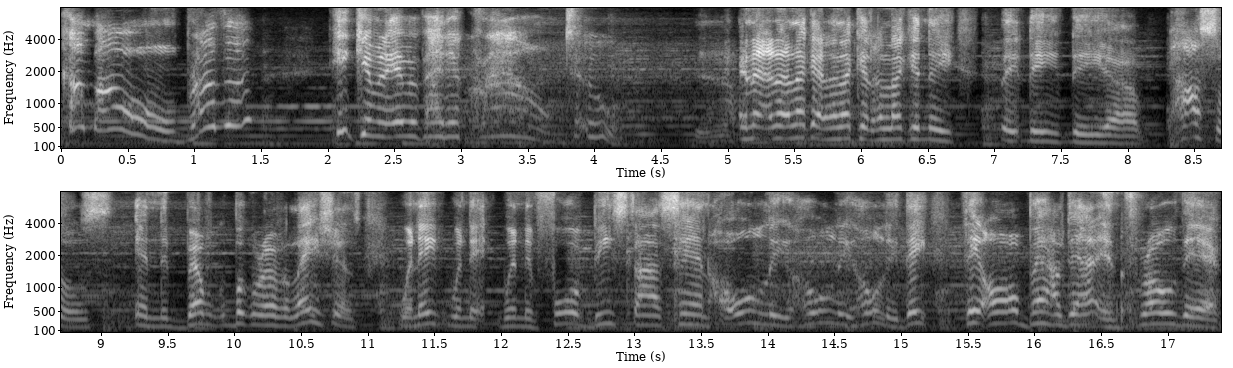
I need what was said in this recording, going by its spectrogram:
Come on, brother. He giving everybody a crown too. Yeah. And I, and I like it. I like it. I like in the the the, the uh, apostles in the Book of Revelations when they when they when the four beasts start saying holy, holy, holy, they they all bow down and throw their.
